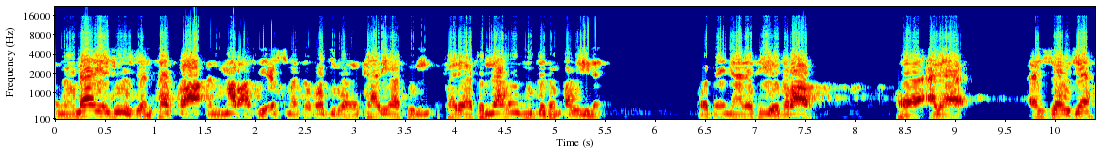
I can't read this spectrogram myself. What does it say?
أنه لا يجوز أن تبقى المرأة في عصمة الرجل وهي كارهة كارهة له مدة طويلة. وفإن هذا فيه إضرار آه، على الزوجة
